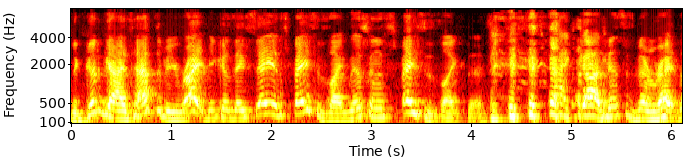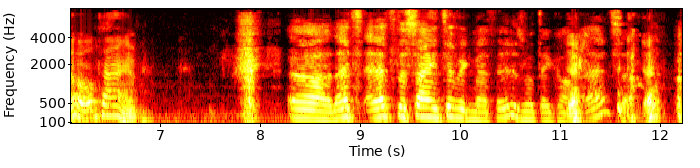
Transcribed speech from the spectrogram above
The good guys have to be right because they say his face is like this and his face is like this. My God, Vince has been right the whole time. Uh, that's that's the scientific method, is what they call yeah. that. So.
